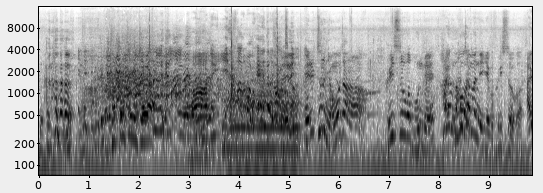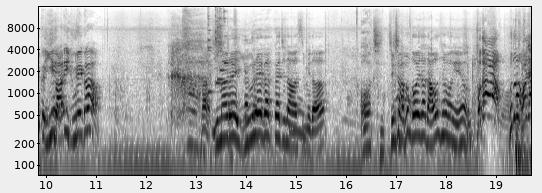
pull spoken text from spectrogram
첫 번째 글자가. 엘트는 영어잖아. 그리스어가 뭔데? 한, 한자만 얘기해봐 그리스어가 아, 그러니까 이 말의 유래가 자, 이 말의 유래가까지 나왔습니다. 아 진짜. 지금 답은 거의 다 나온 상황이에요. 호동! 호동! 호동! 호동!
